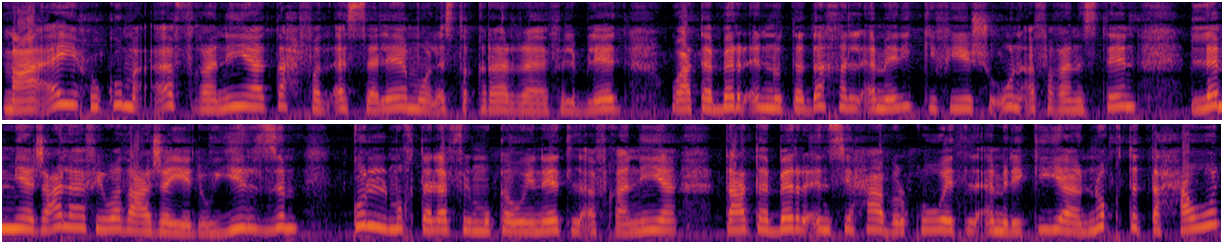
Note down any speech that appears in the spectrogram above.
مع أي حكومة أفغانية تحفظ السلام والاستقرار في البلاد. واعتبر انه التدخل الأمريكي في شؤون أفغانستان لم يجعلها في وضع جيد ويلزم كل مختلف المكونات الأفغانية تعتبر انسحاب القوات الأمريكية نقطة تحول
